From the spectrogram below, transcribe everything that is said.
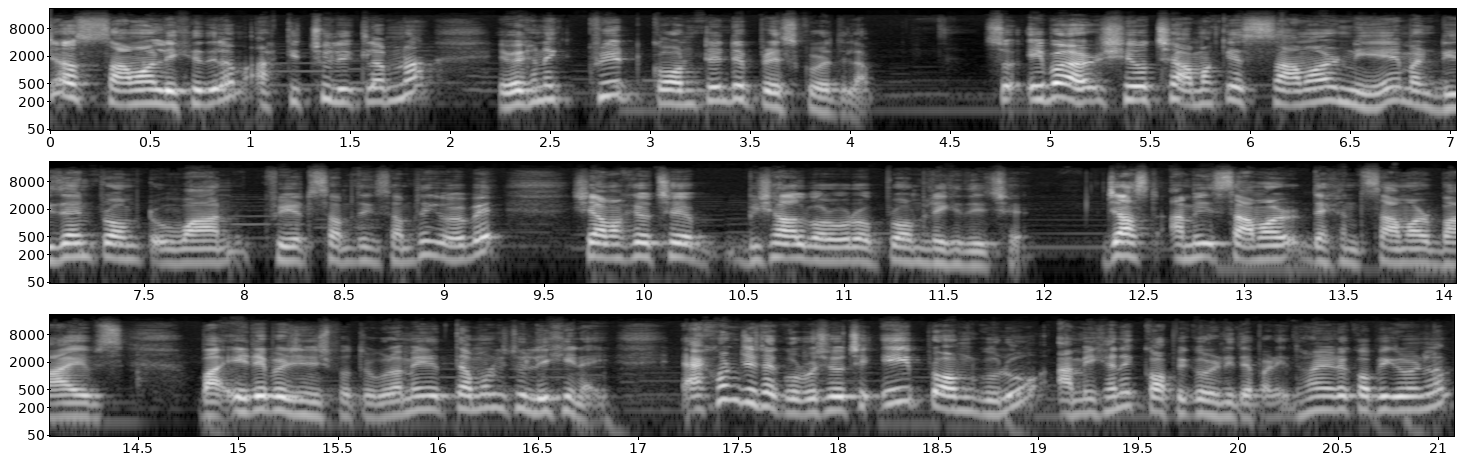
জাস্ট সামার লিখে দিলাম, আর কিছু লিখলাম না, এবার এখানে ক্রিয়েট কন্টেন্টে প্রেস করে দিলাম। সো এবার সে হচ্ছে আমাকে সামার নিয়ে মানে design prompt one create something something এভাবে সে আমাকে হচ্ছে বিশাল বড় বড় প্রম্পট লিখে দিচ্ছে জাস্ট আমি সামার দেখেন সামার ভাইবস বা এই টাইপের জিনিসপত্রগুলো আমি তেমন কিছু লিখি নাই। এখন যেটা করব সে হচ্ছে এই প্রমগুলো আমি এখানে কপি করে নিতে পারি। ধরেন এটা কপি করে নিলাম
